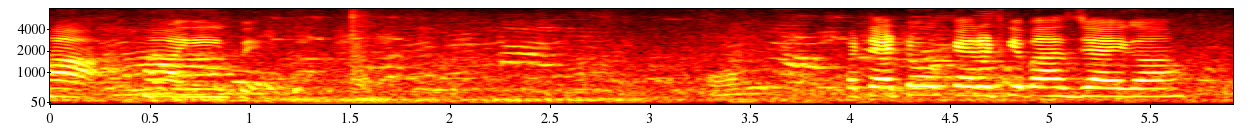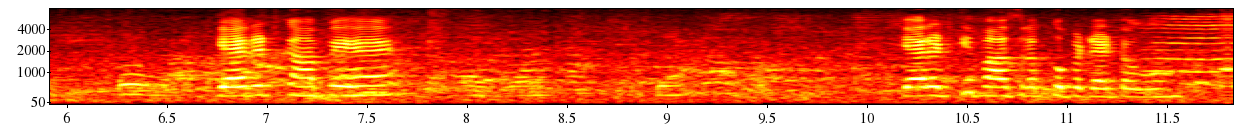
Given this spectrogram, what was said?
हाँ हाँ यहीं पे। पटेटो कैरेट के पास जाएगा। कैरेट कहाँ पे है? कैरेट के पास रखो पटेटो को।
